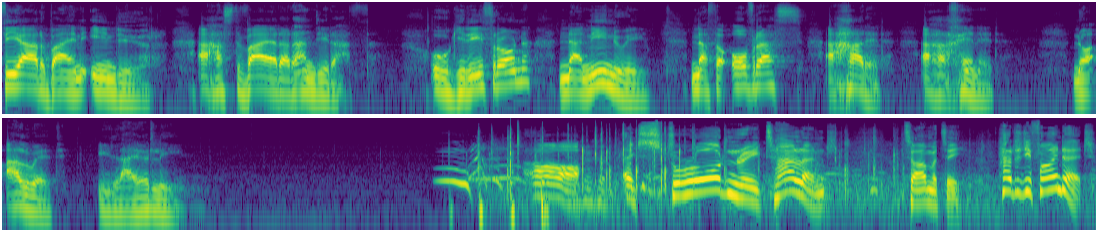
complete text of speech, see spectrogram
Thiar bain indur, a hast vaer arandirath. U girithron na ninui, na tha ovras a hared a hachened. No alwed i lair lin. Oh, extraordinary talent. Tamati. How did you find it?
